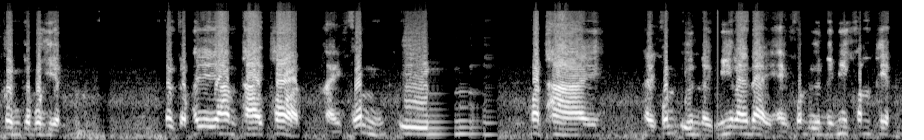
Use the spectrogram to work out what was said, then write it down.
เพิ่นก็บ่เฮ็ดเพิ่นก็พยายามถ่ายทอดให้คนอื่นมาถ่ายให้คนอื่นได้มีรายได้ให้คนอื่นได้มีคอนเทนต์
